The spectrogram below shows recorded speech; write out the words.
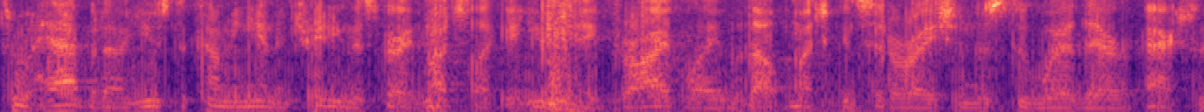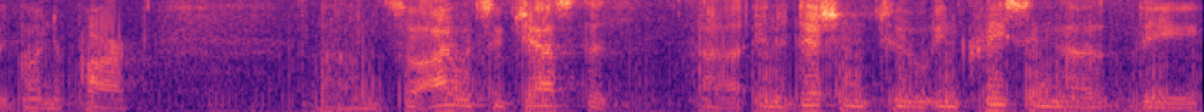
through habit are used to coming in and treating this very much like a U-shaped driveway without much consideration as to where they're actually going to park. Um, So I would suggest that, uh, in addition to increasing the the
